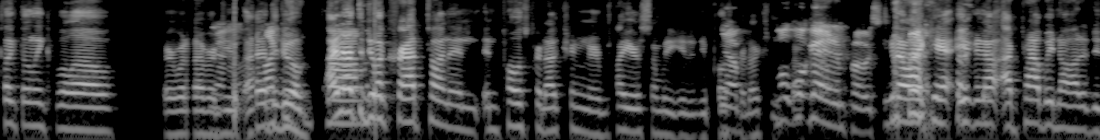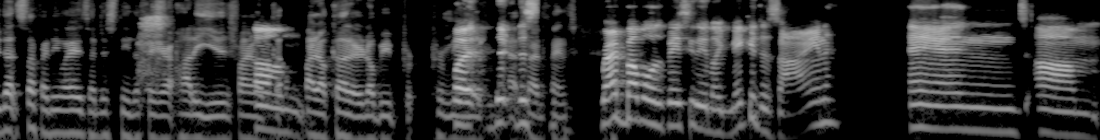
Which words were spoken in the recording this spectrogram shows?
click the link below or whatever. Yeah, do I have to like do it's, a I'd have to um, do a crap ton in, in post production or hire somebody to do post production. we'll, we'll get it in post. even though I can't, even though I probably know how to do that stuff anyways, I just need to figure out how to use Final Um, Cut, Final Cut or Adobe Pr- Premiere. but th- this- side of things. Redbubble is basically like make a design, and um,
